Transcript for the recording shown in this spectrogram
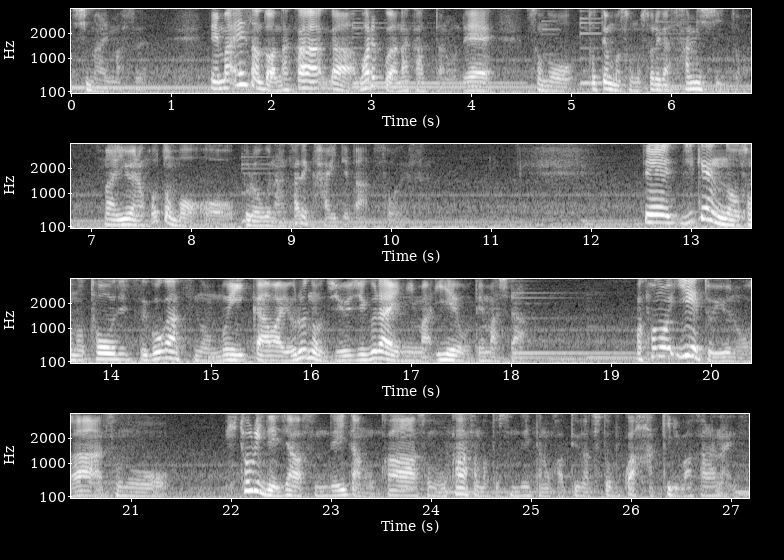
しまいます。でまあ、A さんとは仲が悪くはなかったのでそのとてもそのそれが寂しいと、まあ、いうようなこともブログなんかで書いてたそうです。で事件のその当日5月の6日は夜の10時ぐらいにまあ家を出ました。まあ、この家というのがその一人でじゃあ住んでいたのかそのお母様と住んでいたのかっていうのはちょっと僕ははっきりわからないです。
